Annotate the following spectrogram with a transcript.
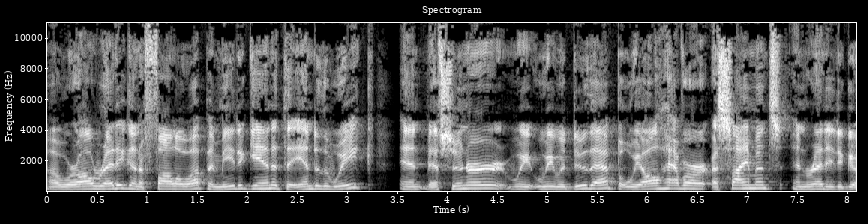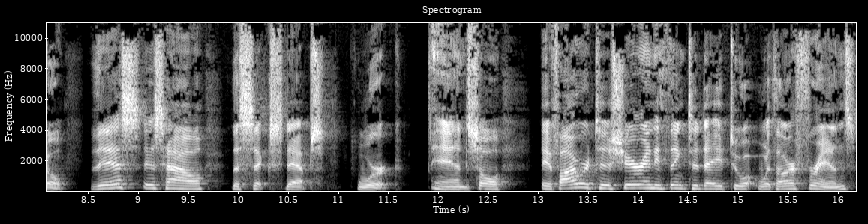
Uh, we're already going to follow up and meet again at the end of the week. And if sooner we, we would do that, but we all have our assignments and ready to go. This is how the six steps work. And so if I were to share anything today to with our friends,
